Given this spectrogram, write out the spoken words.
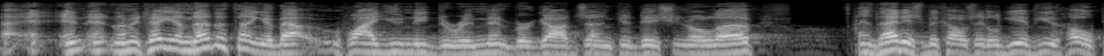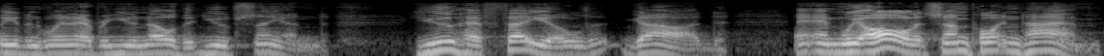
Uh, and, and, and let me tell you another thing about why you need to remember God's unconditional love. And that is because it'll give you hope even whenever you know that you've sinned. You have failed God. And we all, at some point in time,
